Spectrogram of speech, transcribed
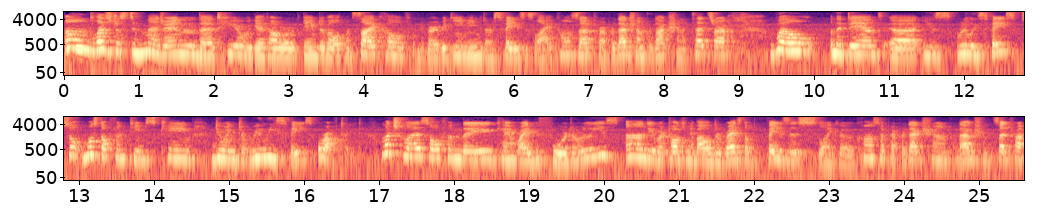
And let's just imagine that here we get our game development cycle from the very beginning. There's phases like concept, pre-production, production, etc. Well, at the end uh, is release phase. So most often teams came during the release phase or after it. Much less often they came right before the release, and they were talking about the rest of the phases like uh, concept, pre-production, production, etc.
